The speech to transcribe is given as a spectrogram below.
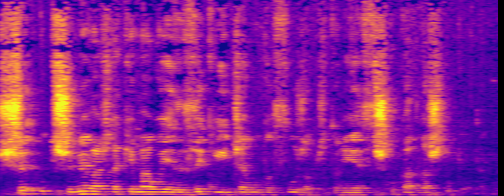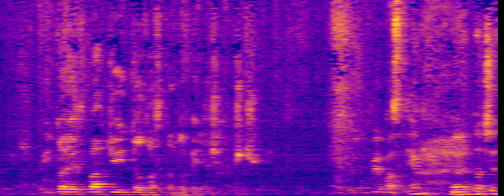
Czy utrzymywać takie małe języki i czemu to służą? Czy to nie jest sztuka dla sztuki? Tak naprawdę? I to jest bardziej do zastanowienia się na przyszłość. Dziękuję Masti. E, Znaczy,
